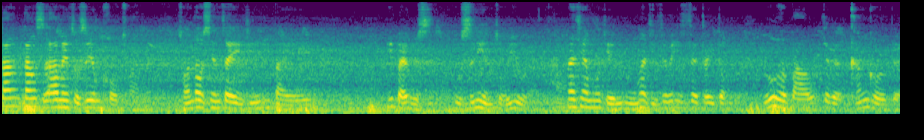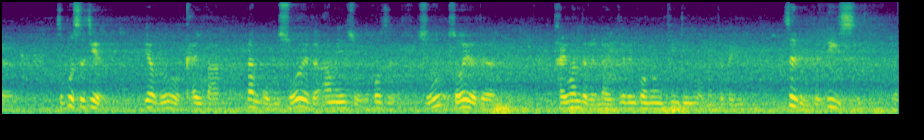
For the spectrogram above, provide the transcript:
当当时阿美族是用口传的，传到现在已经一百一百五十五十年左右了。那现在目前文化局这边一直在推动，如何把这个港口的直播世界要如何开发，让我们所有的阿美族或者所所有的台湾的人来这边观光，听听我们这边这里的历史的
